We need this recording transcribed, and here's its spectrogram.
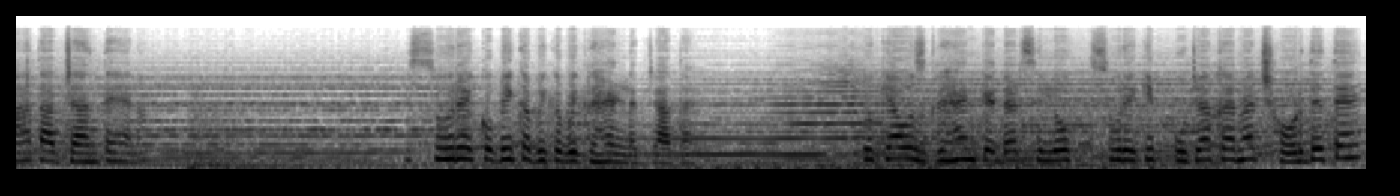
बात आप जानते हैं ना? सूर्य को भी कभी कभी ग्रहण लग जाता है। तो क्या उस ग्रहण के डर से लोग सूर्य की पूजा करना छोड़ देते हैं?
